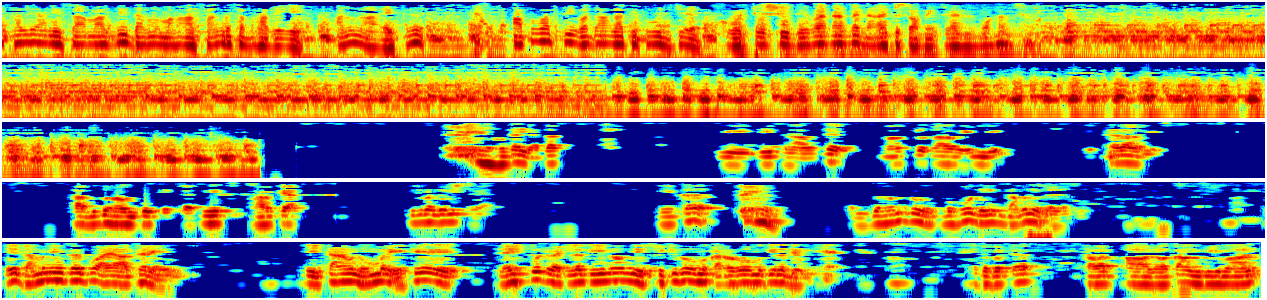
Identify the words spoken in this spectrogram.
ශ්‍රී කල්යාණී සමාජී ධර්ම මහා සංඝ සභාවේ අනුනායක අපවත් වී වදාළති පූජ්‍ය කෝට්ටේ ශ්‍රී දේවානන්ද නායක ස්වාමීන් වහන්සේ. හොඳයි මේ දේශනාවට මාතෘකාව වෙන්නේ එක්තරානේ සබුදුහාමුදුරුවෝ එක්ක ඇති අර්ථයක් පිළිබඳ විස්තරයක්. ඒක බුදුහාමුදුරුවෝ බොහෝ දෙනෙක් ගමනය කළා. ඒ ගමනය කරපු අය අතරේ ඒ ඊටාම නම්බර එකේ ලැයිස්තුවට වැටලා තියෙනවා මේ සුචිරෝම කරරෝම කියන දෙන්නේ. එතකොට තවත් ආලෝක අඟුලිමාල්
